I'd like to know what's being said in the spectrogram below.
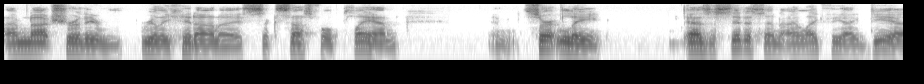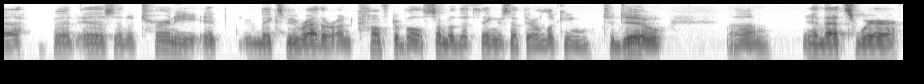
I'm not sure they really hit on a successful plan. And certainly, as a citizen, I like the idea, but as an attorney, it makes me rather uncomfortable some of the things that they're looking to do. Um, and that's where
